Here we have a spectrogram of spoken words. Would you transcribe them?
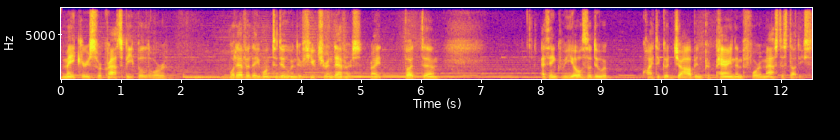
makers or craftspeople or whatever they want to do in their future endeavors, right? But um, I think we also do a quite a good job in preparing them for master studies.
